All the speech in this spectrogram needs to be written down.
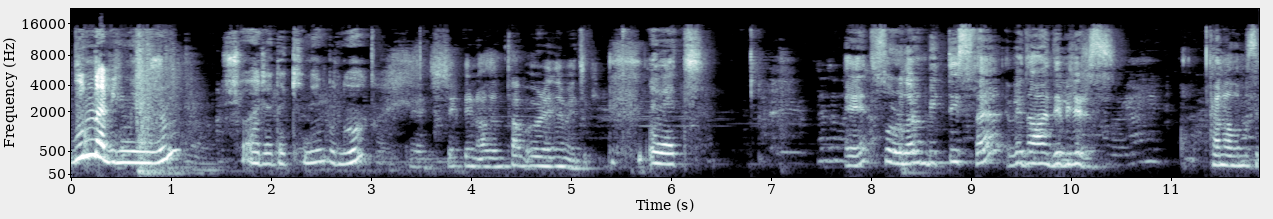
Bunu da bilmiyorum. Şu aradakini bunu. Evet çiçeklerin adını tam öğrenemedik. Evet. Evet soruların bittiyse veda edebiliriz. Kanalımızı.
